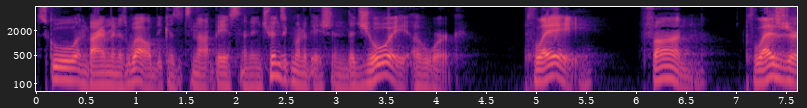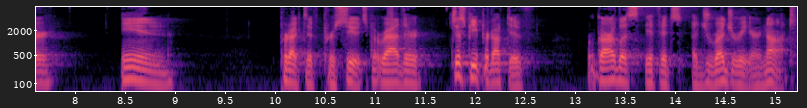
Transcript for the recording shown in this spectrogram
school environment as well because it's not based on intrinsic motivation. The joy of work, play, fun, pleasure in productive pursuits, but rather just be productive, regardless if it's a drudgery or not.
